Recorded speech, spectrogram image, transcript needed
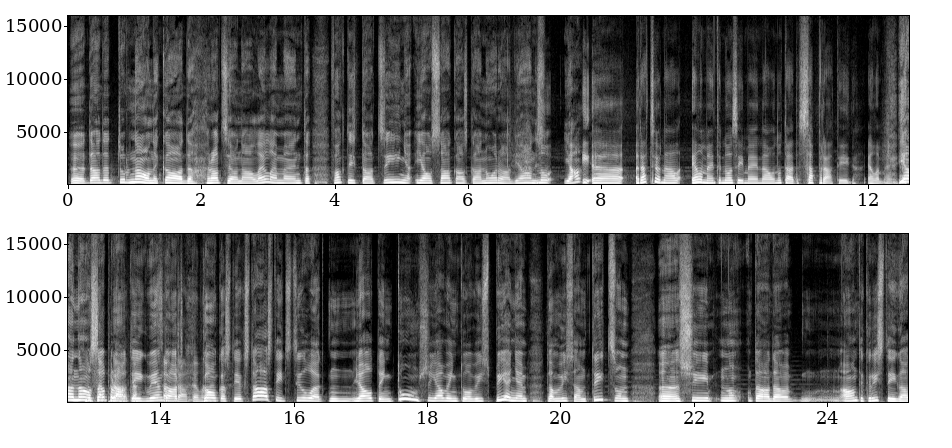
Tātad tur nav nekāda racionāla elementa. Faktiski tā cīņa jau sākās, kā norāda Jānis. Nu, ja? I, uh, racionāla elementa nozīmē nav nu, tāda saprātīga elementa. Jā, nav nu, saprātīga. Vienkārši kaut kas tiek stāstīts, cilvēki ļautiņi tumši, ja viņi to visu pieņem, tam visam tic. Un, uh, šī nu, tāda antikristīgā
